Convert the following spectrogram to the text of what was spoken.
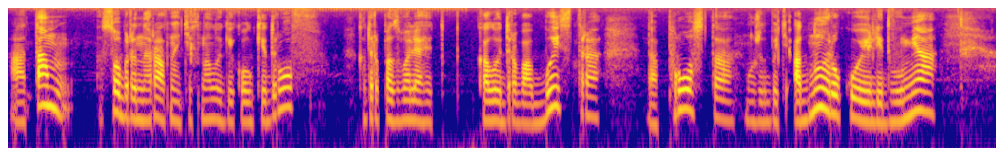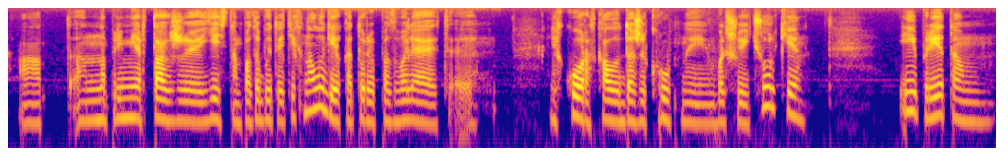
а там собраны разные технологии колки дров которые позволяют колоть дрова быстро, да, просто, может быть, одной рукой или двумя. А, например, также есть там позабытая технология, которая позволяет э, легко раскалывать даже крупные большие чурки и при этом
